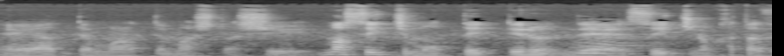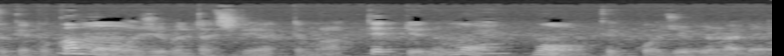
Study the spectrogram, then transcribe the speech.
えーやってもらってましたし、まあ、スイッチ持って行ってるんで、うん。スイッチの片付けとかも自分たちでやってもらってっていうのも、ね。もう結構自分らで、うん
